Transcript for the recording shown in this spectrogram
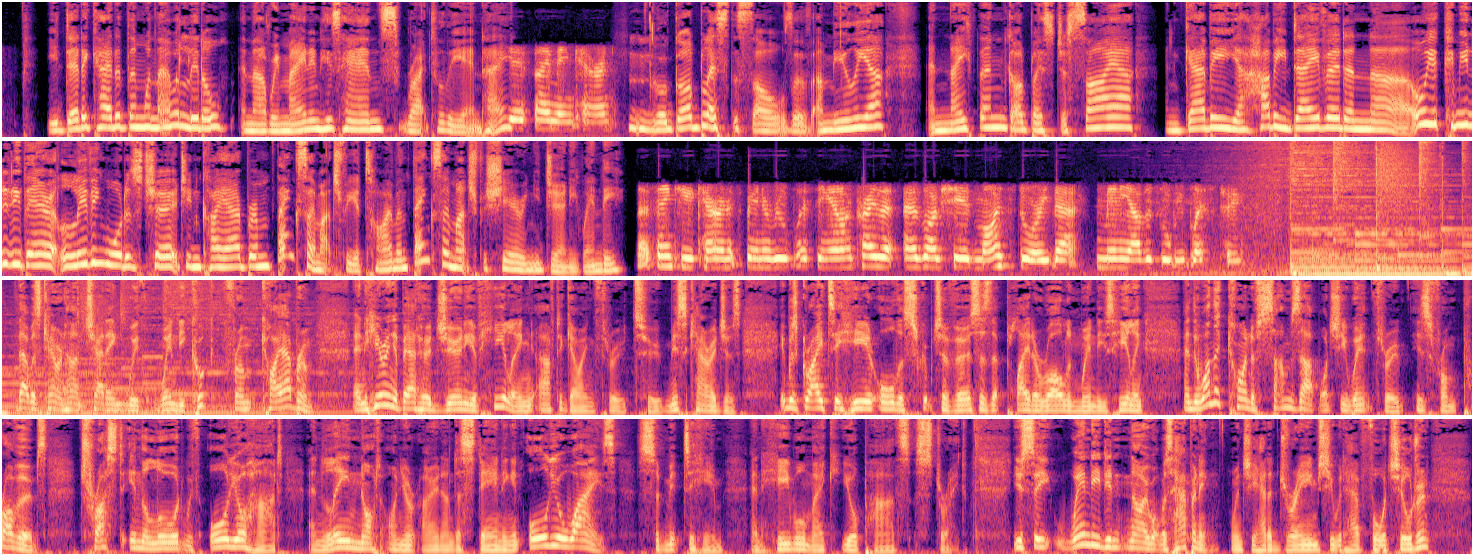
You dedicated them when they were little, and they'll remain in His hands right till the end, hey? Yes, amen, Karen. Well, God bless the souls of Amelia and Nathan. God bless Josiah and Gabby, your hubby David, and uh, all your community there at Living Waters Church in Kyabram. Thanks so much for your time, and thanks so much for sharing your journey, Wendy. No, thank you, Karen. It's been a real blessing, and I pray that as I've shared my story, that many others will be blessed too. That was Karen Hunt chatting with Wendy Cook from Kyabram and hearing about her journey of healing after going through two miscarriages. It was great to hear all the scripture verses that played a role in Wendy's healing. And the one that kind of sums up what she went through is from Proverbs. Trust in the Lord with all your heart and lean not on your own understanding. In all your ways, submit to him and he will make your paths straight. You see, Wendy didn't know what was happening when she had a dream she would have four children,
